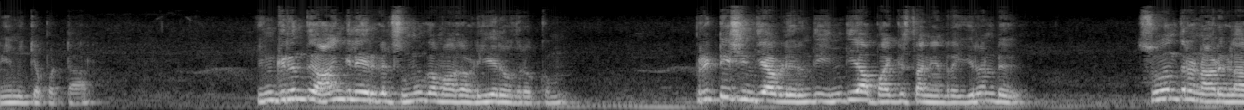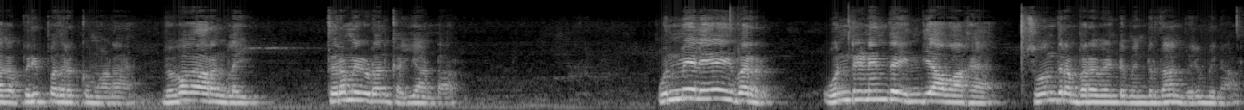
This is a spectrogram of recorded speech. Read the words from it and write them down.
நியமிக்கப்பட்டார். இங்கிருந்து ஆங்கிலேயர்கள் சுமூகமாக வெளியேறுவதற்கும் பிரிட்டிஷ் இந்தியாவிலிருந்து இந்தியா பாகிஸ்தான் என்ற இரண்டு சுதந்திர நாடுகளாக பிரிப்பதற்குமான விவகாரங்களை திறமையுடன் கையாண்டார். உண்மையிலேயே இவர் ஒன்றிணைந்த இந்தியாவாக சுதந்திரம் பெற வேண்டும் என்றுதான் விரும்பினார்.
